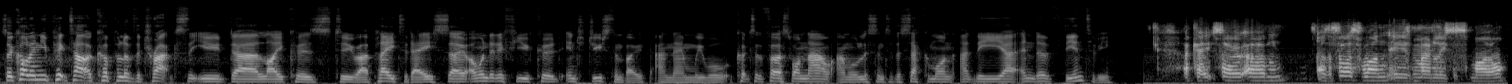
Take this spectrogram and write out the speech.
So, Colin, you picked out a couple of the tracks that you'd uh, like us to uh, play today. So, I wondered if you could introduce them both, and then we will cut to the first one now, and we'll listen to the second one at the uh, end of the interview. Okay, so um, uh, the first one is Mona Lisa Smile.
